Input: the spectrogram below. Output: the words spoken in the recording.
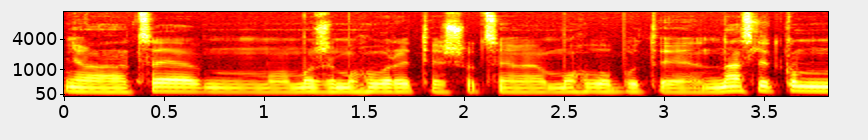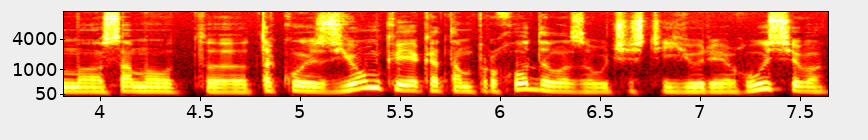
Е, Це можемо говорити, що це могло бути наслідком саме от такої зйомки, яка там проходила за участі Юрія Гусєва.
